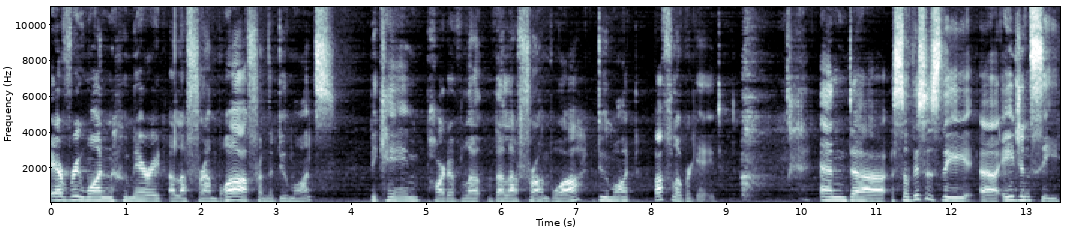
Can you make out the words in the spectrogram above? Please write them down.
everyone who married a La Framboise from the Dumonts became part of La, the La Framboise Dumont Buffalo Brigade. And uh, so this is the uh, agency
